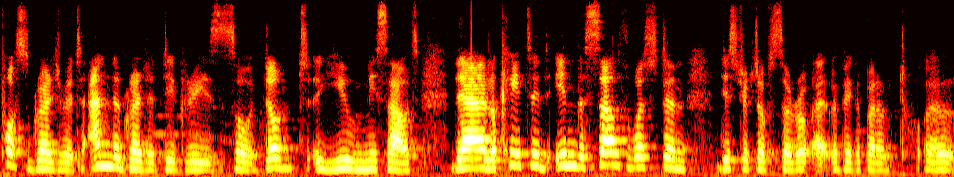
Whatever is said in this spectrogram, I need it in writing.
postgraduate, undergraduate degrees. So don't you miss out. They are located in the southwestern district of Soro, uh, your pardon, uh,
